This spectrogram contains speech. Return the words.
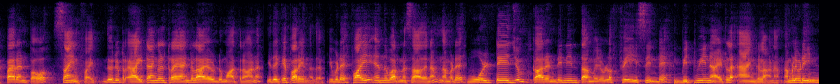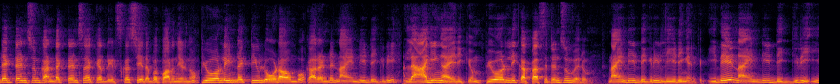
apparent power sine phi ഇതൊരു റൈറ്റ് ആംഗിൾ ട്രയാംഗിൾ ആയതുകൊണ്ട് മാത്രമാണ് ഇതൊക്കെ പറയുന്നത്. ഇവിടെ ഫൈവ് എന്ന് പറഞ്ഞ സാധനം നമ്മുടെ വോൾട്ടേജും കറണ്ടിനെയും തമ്മിലുള്ള ഫേസിന്റെ ബിറ്റ്വീൻ ആയിട്ടുള്ള ആംഗിൾ ആണ്. നമ്മളിവിടെ ഇൻഡക്ടൻസും കണ്ടക്ടൻസും ഒക്കെ ഡിസ്കസ് ചെയ്തപ്പോൾ പറഞ്ഞിരുന്നു. പ്യുവർലി ഇൻഡക്റ്റീവ് ലോഡ് ആവുമ്പോൾ കറണ്ട് നയന്റി ഡിഗ്രി ലാഗിങ് ആയിരിക്കും. പ്യുവർലി കപ്പാസിറ്റൻസും വരും. നയന്റി ഡിഗ്രി ലീഡിങ് ആയിരിക്കും. ഇതേ നയന്റി ഡിഗ്രി ഈ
